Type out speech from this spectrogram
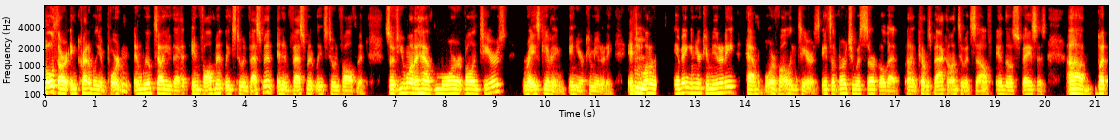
both are incredibly important and we'll tell you that involvement leads to investment and investment leads to involvement. So if you want to have more volunteers raise giving in your community. If you mm. want to raise giving in your community have more volunteers. It's a virtuous circle that um, comes back onto itself in those spaces. Um, but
